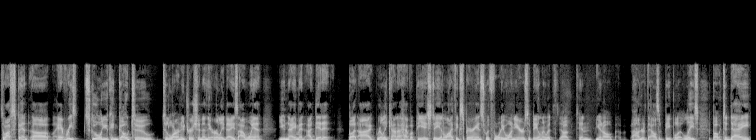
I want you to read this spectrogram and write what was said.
So I've spent uh, every school you can go to to learn nutrition in the early days. I went, you name it, I did it. But I really kind of have a PhD in life experience with 41 years of dealing with uh, 10, you know, 100,000 people at least. But today,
